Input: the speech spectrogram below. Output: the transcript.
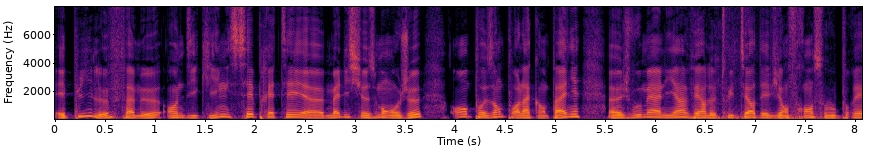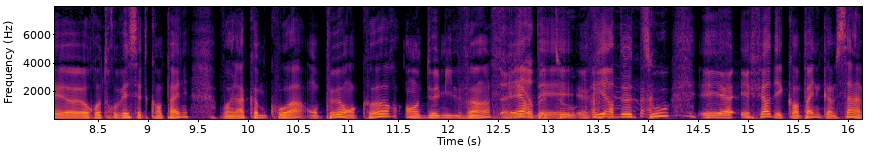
Et puis le fameux Andy King s'est prêté euh, malicieusement au jeu en posant pour la campagne. Euh, je vous mets un lien vers le Twitter d'Evian France où vous pourrez euh, retrouver cette campagne. Voilà, comme quoi on peut encore en 2020 faire rire des... de tout, rire de tout et, et, faire des campagnes comme ça.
